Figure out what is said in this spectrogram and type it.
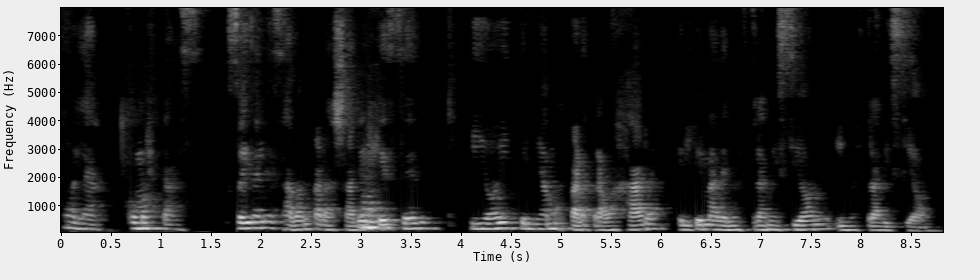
Hola, ¿cómo estás? Soy Dalia Saban para Gesed y hoy teníamos para trabajar el tema de nuestra misión y nuestra visión.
